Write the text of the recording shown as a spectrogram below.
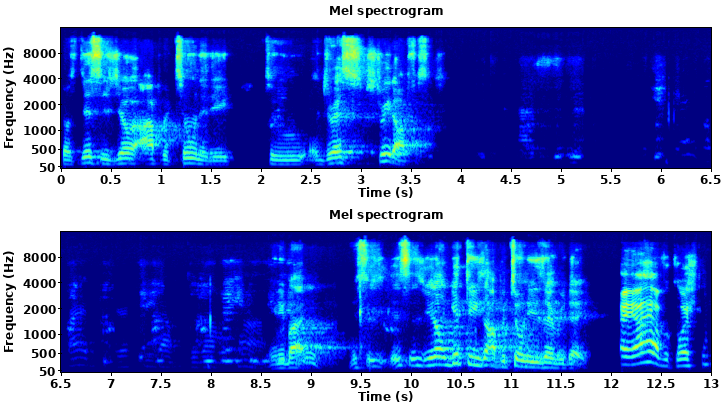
because this is your opportunity to address street officers. Anybody? This is this is you don't get these opportunities every day. Hey, I have a question.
